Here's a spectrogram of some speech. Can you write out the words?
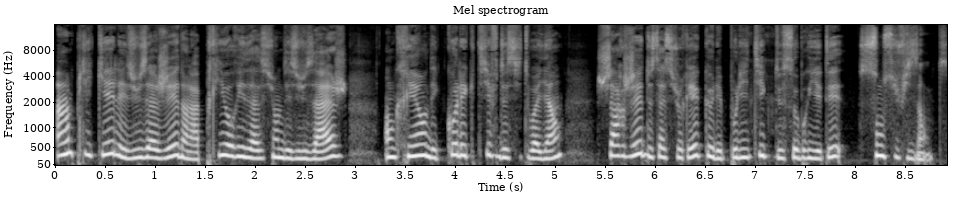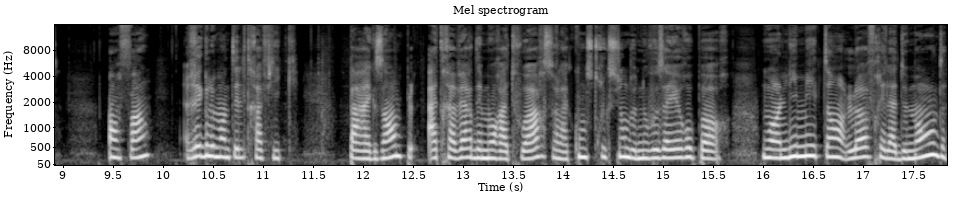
impliquer les usagers dans la priorisation des usages en créant des collectifs de citoyens chargés de s'assurer que les politiques de sobriété sont suffisantes. Enfin, réglementer le trafic, par exemple à travers des moratoires sur la construction de nouveaux aéroports, ou en limitant l'offre et la demande,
